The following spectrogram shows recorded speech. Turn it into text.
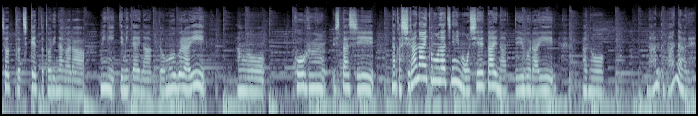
ちょっとチケット取りながら見に行ってみたいなって思うぐらいあの興奮したしなんか知らない友達にも教えたいなっていうぐらいあのななんだろうね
